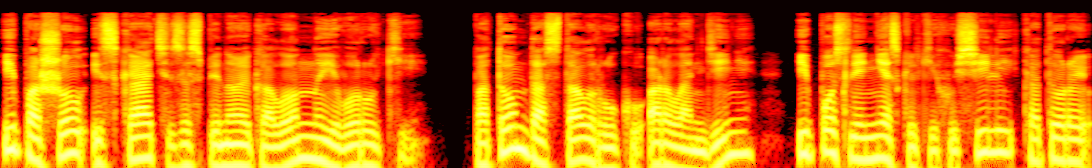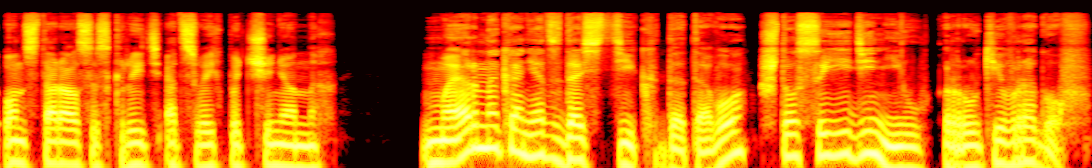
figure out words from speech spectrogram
и пошел искать за спиной колонны его руки. Потом достал руку Орландини и после нескольких усилий, которые он старался скрыть от своих подчиненных, Мэр, наконец, достиг до того, что соединил руки врагов.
